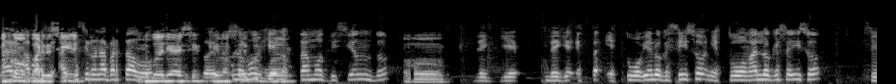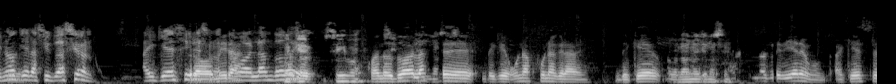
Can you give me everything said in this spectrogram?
ver, aparte, decir- hay que decir un apartado. Yo podría decir Lo que no sé, pues, no estamos diciendo O de que, de que está- estuvo bien lo que se hizo, ni estuvo mal lo que se hizo, sino Sí. que la situación. Hay que decir Pero eso, no mira, estamos hablando de... sí, pues, cuando sí, tú hablaste no de, de que una funa grave, ¿de qué Hablando, yo no sé. lo que viene? ¿A qué se,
